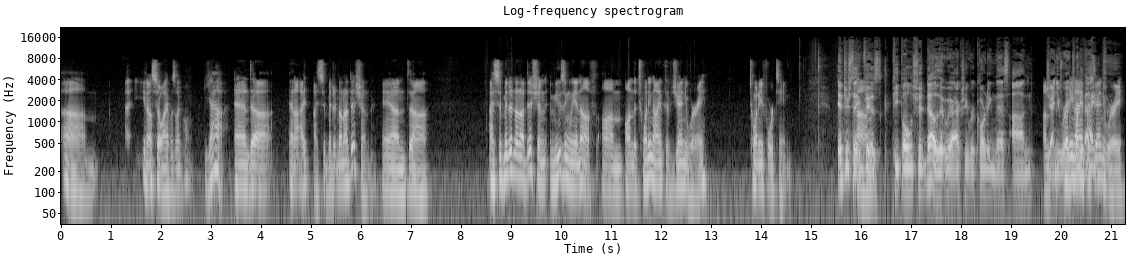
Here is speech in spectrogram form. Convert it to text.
um, you know, so I was like, oh yeah, and uh, and I, I submitted an audition. And uh, I submitted an audition, amusingly enough, um, on the 29th of January, 2014. Interesting, um, because people should know that we're actually recording this on, on January 29th, 29th. of January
